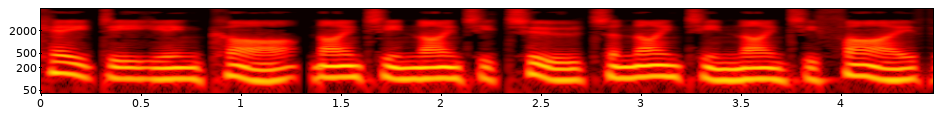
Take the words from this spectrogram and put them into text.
K. D. Abhyankar 1992 to 1995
